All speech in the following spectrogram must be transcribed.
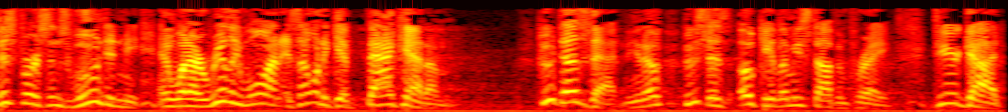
This person's wounded me, and what I really want is I want to get back at him. Who does that? You know, who says, "Okay, let me stop and pray." Dear God,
